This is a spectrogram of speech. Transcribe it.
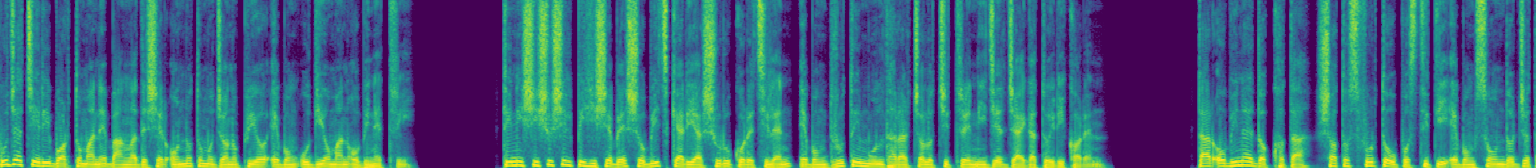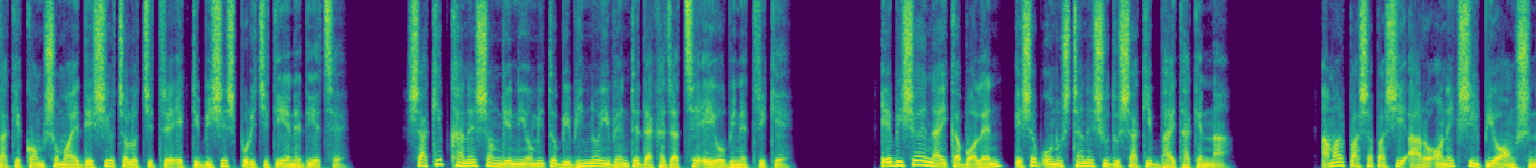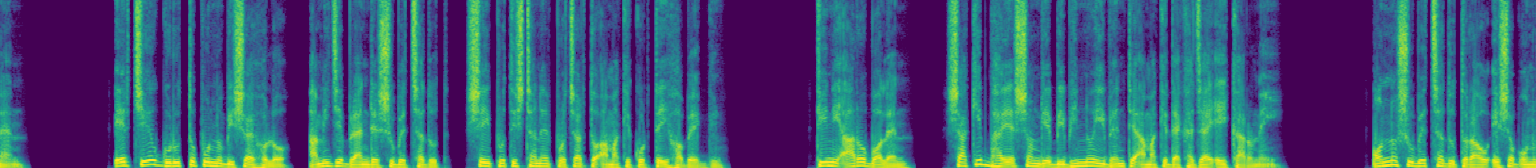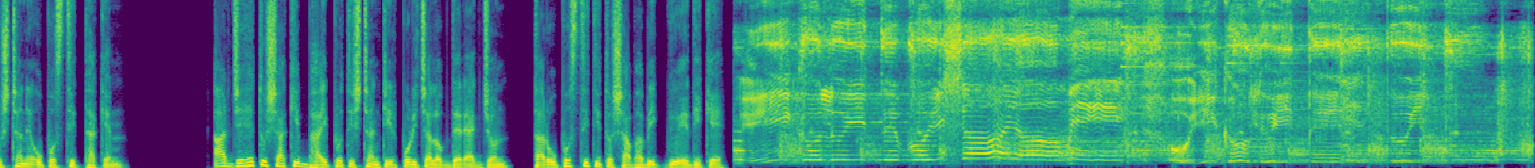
পূজা cherry বর্তমানে বাংলাদেশের অন্যতম জনপ্রিয় এবং উদীয়মান অভিনেত্রী। তিনি শিশুশিল্পী হিসেবে সবিজ ক্যারিয়ার শুরু করেছিলেন এবং দ্রুতই মূলধারার চলচ্চিত্রে নিজের জায়গা তৈরি করেন। তার অভিনয় দক্ষতা, স্বতঃস্ফূর্ত উপস্থিতি এবং সৌন্দর্য তাকে কম সময়ে দেশীয় চলচ্চিত্রে একটি বিশেষ পরিচিতি এনে দিয়েছে। শাকিব খানের সঙ্গে নিয়মিত বিভিন্ন ইভেন্টে দেখা যাচ্ছে এই অভিনেত্রীকে। এ বিষয়ে নায়িকা বলেন, এসব অনুষ্ঠানে শুধু শাকিব ভাই থাকেন না আমার পাশাপাশি আরও অনেক শিল্পীও অংশ নেন। এর চেয়েও গুরুত্বপূর্ণ বিষয় হল, আমি যে ব্র্যান্ডের শুভেচ্ছাদূত সেই প্রতিষ্ঠানের প্রচার তো আমাকে করতেই হবে। তিনি আরও বলেন শাকিব ভাইয়ের সঙ্গে বিভিন্ন ইভেন্টে আমাকে দেখা যায় এই কারণেই। অন্য শুভেচ্ছাদূতরাও এসব অনুষ্ঠানে উপস্থিত থাকেন। আর যেহেতু শাকিব ভাই প্রতিষ্ঠানটির পরিচালকদের একজন, তার উপস্থিতি তো স্বাভাবিক এদিকে। এই গলুইতে বৈশায়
